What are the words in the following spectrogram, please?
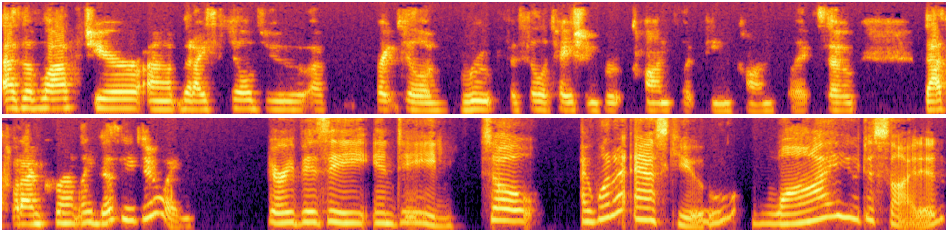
as of last year, uh, but I still do a great deal of group facilitation, group conflict, team conflict. So that's what I'm currently busy doing. Very busy indeed. So I want to ask you why you decided,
